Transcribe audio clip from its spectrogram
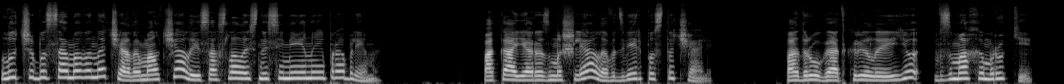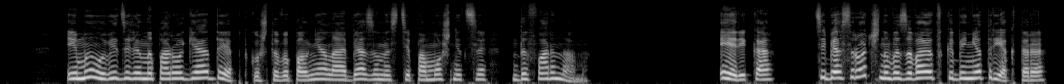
Лучше бы с самого начала молчала и сослалась на семейные проблемы. Пока я размышляла, в дверь постучали. Подруга открыла ее взмахом руки, и мы увидели на пороге адептку, что выполняла обязанности помощницы Дефарнама. «Эрика, тебя срочно вызывают в кабинет ректора»,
